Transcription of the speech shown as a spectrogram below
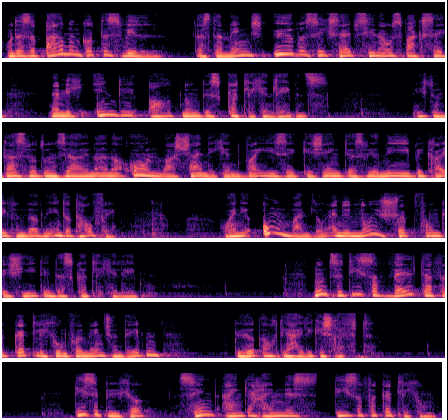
Und das Erbarmen Gottes will, dass der Mensch über sich selbst hinauswachse, nämlich in die Ordnung des göttlichen Lebens. Nicht? Und das wird uns ja in einer unwahrscheinlichen Weise geschenkt, dass wir nie begreifen werden in der Taufe, wo eine Umwandlung, eine Neuschöpfung geschieht in das göttliche Leben. Nun, zu dieser Welt der Vergöttlichung von Mensch und Leben gehört auch die Heilige Schrift. Diese Bücher sind ein Geheimnis dieser Vergöttlichung,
